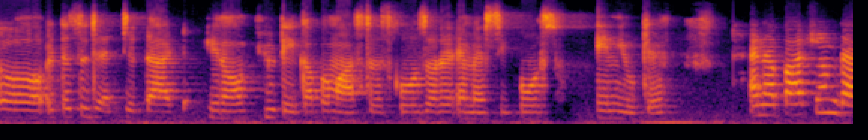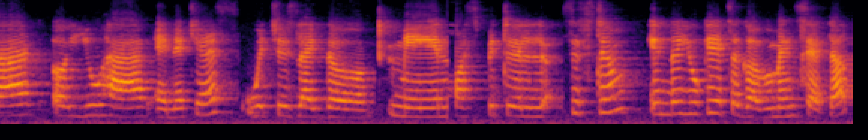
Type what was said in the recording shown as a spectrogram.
uh, it is suggested that you know you take up a master's course or an MSc course in UK. And apart from that, uh, you have NHS, which is like the main hospital system in the UK. It's a government setup,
